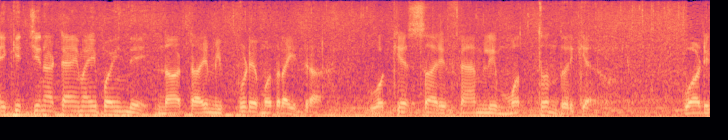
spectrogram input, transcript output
నీకిచ్చిన టైం అయిపోయింది. నా టైం ఇప్పుడే మొదలైందిరా. ఒకేసారి ఫ్యామిలీ మొత్తం దొరికారు. వాడి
